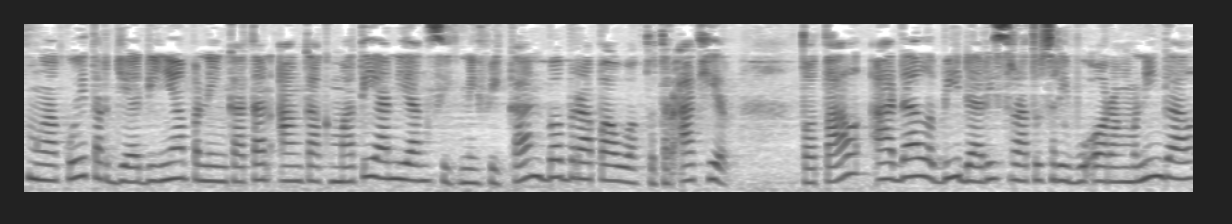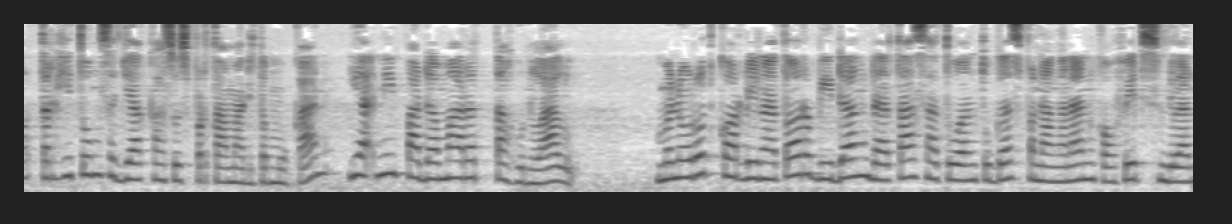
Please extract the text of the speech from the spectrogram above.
mengakui terjadinya peningkatan angka kematian yang signifikan beberapa waktu terakhir. Total ada lebih dari 100 ribu orang meninggal terhitung sejak kasus pertama ditemukan, yakni pada Maret tahun lalu. Menurut Koordinator Bidang Data Satuan Tugas Penanganan COVID-19,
